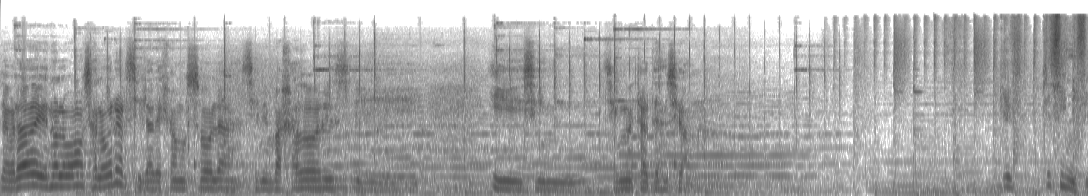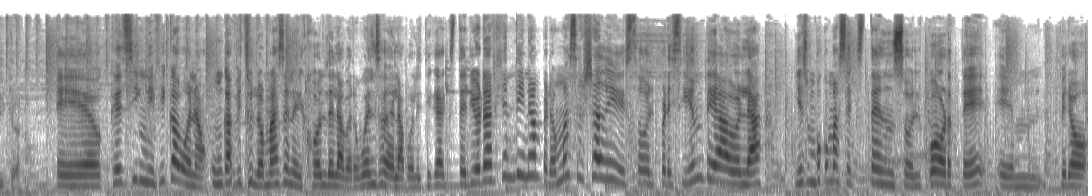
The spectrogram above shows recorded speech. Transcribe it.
La verdad es que no lo vamos a lograr si la dejamos sola, sin embajadores y, y sin, sin nuestra atención. ¿Qué, qué significa? Eh, ¿Qué significa? Bueno, un capítulo más en el hall de la vergüenza de la política exterior argentina, pero más allá de eso, el presidente habla, y es un poco más extenso el corte, em, pero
